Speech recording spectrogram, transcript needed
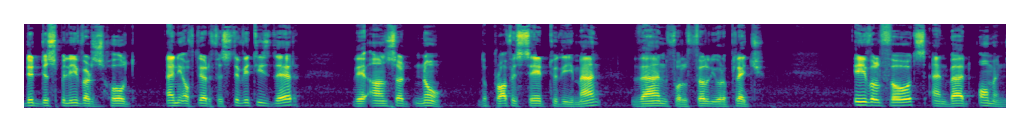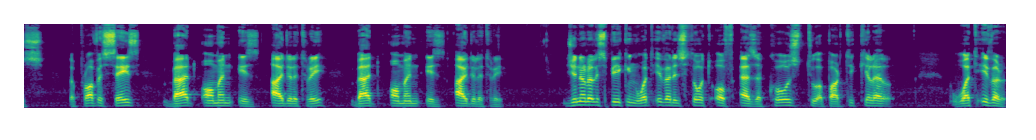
Did disbelievers hold any of their festivities there? They answered, No. The Prophet said to the man, Then fulfill your pledge. Evil thoughts and bad omens. The Prophet says, Bad omen is idolatry. Bad omen is idolatry. Generally speaking, whatever is thought of as a cause to a particular, whatever,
